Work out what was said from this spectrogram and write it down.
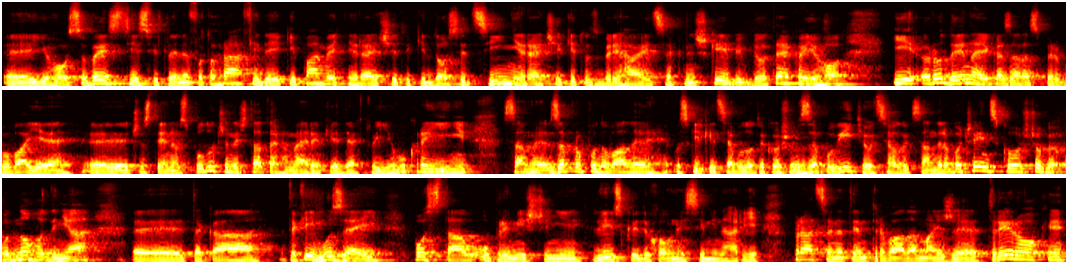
його особисті, світлини фотографій, деякі пам'ятні речі, такі досить цінні речі, які тут зберігаються, книжки, бібліотека його. І родина, яка зараз перебуває е, частина в Сполучених Штатах Америки, дехто є в Україні, саме запропонували, оскільки це було також в заповіті отця Олександра Бочинського, щоб одного дня е, така, такий музей постав у приміщенні Львівської духовної семінарії. Праця над тим тривала майже три роки.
